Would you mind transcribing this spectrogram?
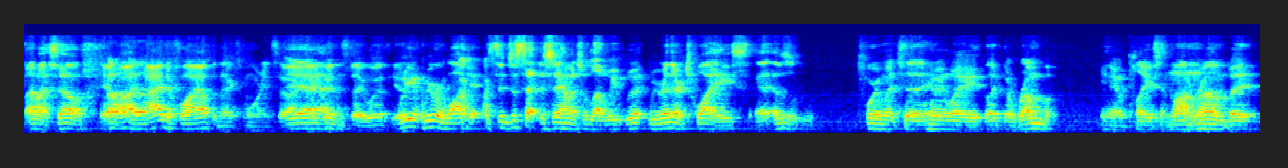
by myself. yeah I, I had to fly out the next morning, so I, I couldn't stay with you. We, we were walking. So just to say how much we love, we we we were in there twice. It was before we went to Hemingway, like the rum, you know, place and bought Mhm. rum. But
